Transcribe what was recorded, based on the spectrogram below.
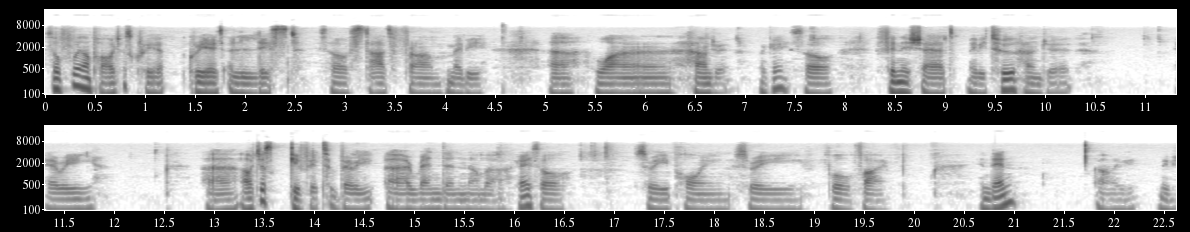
So for example, I'll just create create a list. So start from maybe uh, 100. Okay, so finish at maybe 200. Every uh, I'll just give it a very uh, random number. Okay, so 3.345 and then uh, maybe, maybe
